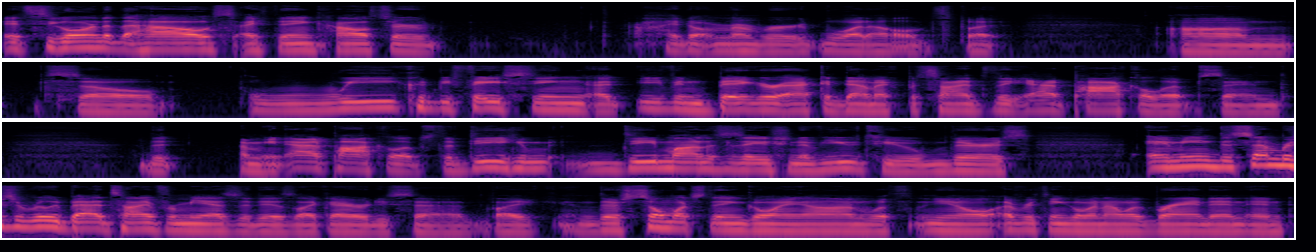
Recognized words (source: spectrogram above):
It's going to the house. I think house or I don't remember what else, but um. So we could be facing an even bigger academic besides the apocalypse and the. I mean, apocalypse, the de- demonetization of YouTube. There's I mean, December's a really bad time for me as it is, like I already said. Like, there's so much thing going on with, you know, everything going on with Brandon and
